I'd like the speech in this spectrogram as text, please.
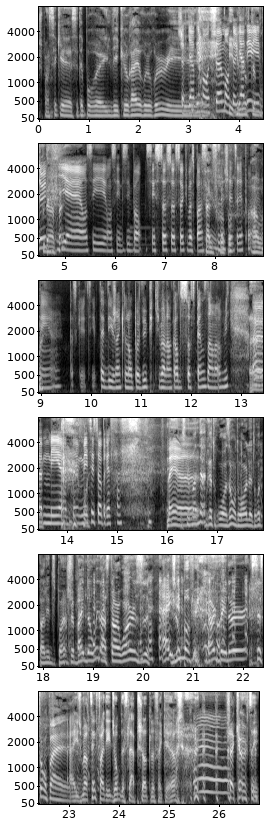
Je pensais que c'était pour euh, Il vécuraire heureux et. J'ai regardé mon chum, on s'est regardé les deux, puis euh, on s'est on s'est dit, bon, c'est ça, ça, ça qui va se passer. Ça le fera Là, pas. le dirais pas, Ah ouais? mais, euh, parce que y a peut-être des gens qui l'ont pas vu puis qui veulent encore du suspense dans leur vie. Euh, mais euh, ben, mais c'est ça, bref. Mais, Parce que euh, maintenant, après trois ans, on doit avoir le droit de parler du punch. By the way, dans Star Wars, hey, je l'ai pas vu. Darth Vader, c'est son père. Hey, je me retiens de faire des jokes de slapshot, là, fait que chacun c'est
